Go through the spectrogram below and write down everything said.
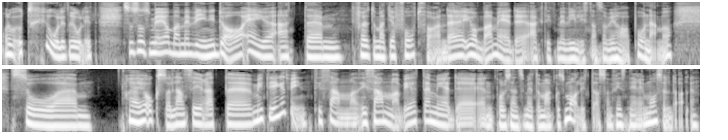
och det var otroligt roligt. Så, så som jag jobbar med vin idag är ju att um, förutom att jag fortfarande jobbar med, eh, aktivt med vinlistan som vi har på Namo så um, har jag också lanserat eh, mitt eget vin tillsammans, i samarbete med eh, en producent som heter Marcus Molita som finns nere i Moseldalen.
